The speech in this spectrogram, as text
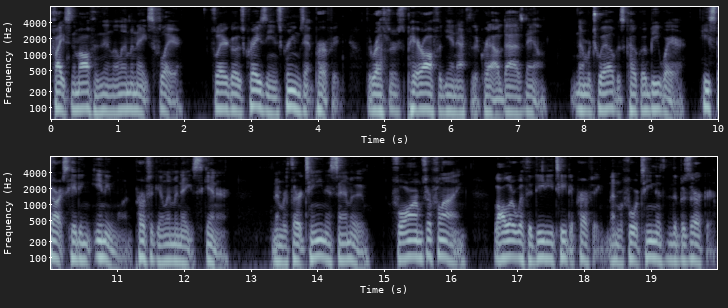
fights them off and then eliminates Flair. Flair goes crazy and screams at Perfect. The wrestlers pair off again after the crowd dies down. Number 12 is Koko B. Ware. He starts hitting anyone. Perfect eliminates Skinner. Number 13 is Samu. Forearms are flying. Lawler with a DDT to Perfect. Number 14 is the Berserker.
